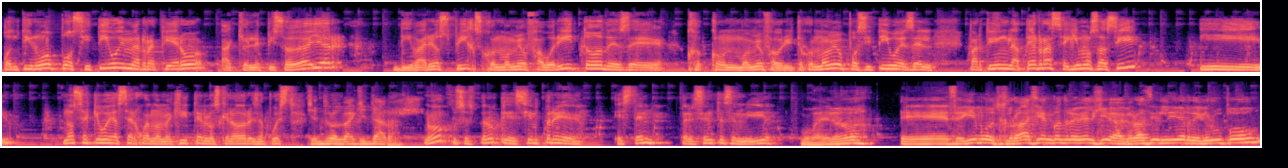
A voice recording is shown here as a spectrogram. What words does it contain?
continuó positivo y me refiero a que el episodio de ayer di varios picks con momio favorito, desde con, momio favorito, con momio positivo desde el partido de Inglaterra, seguimos así y no sé qué voy a hacer cuando me quiten los creadores de apuesta. ¿Quién te los va a quitar? No, pues espero que siempre estén presentes en mi vida. Bueno, eh, seguimos. Croacia en contra de Bélgica. Croacia es líder de grupo.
